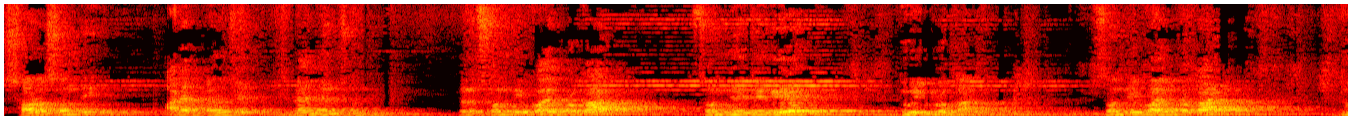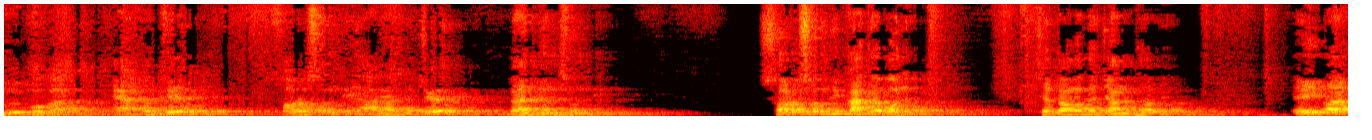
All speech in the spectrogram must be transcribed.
স্বরসন্ধি আর একটা হচ্ছে ব্যঞ্জন সন্ধি। তাহলে সন্ধি কয় প্রকার? সন্ধি হচ্ছে দুই প্রকার। সন্ধি কয় প্রকার? দুই প্রকার। এক হচ্ছে স্বরসন্ধি আর এক হচ্ছে ব্যঞ্জন সন্ধি। স্বরসন্ধি কাকে বলে? সেটা আমাদের জানতে হবে। এইবার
